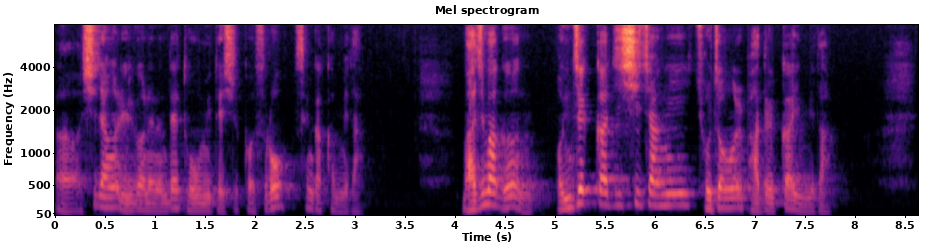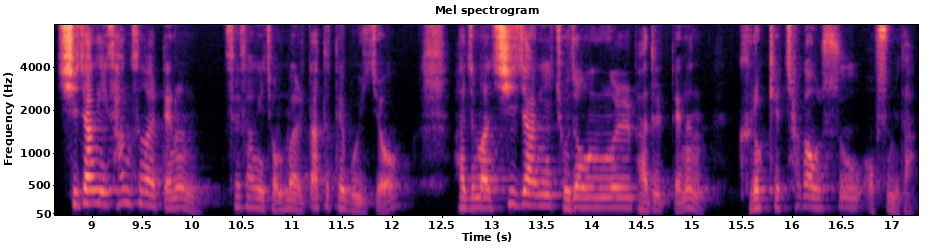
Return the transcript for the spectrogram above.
어, 시장을 읽어내는데 도움이 되실 것으로 생각합니다. 마지막은 언제까지 시장이 조정을 받을까입니다. 시장이 상승할 때는 세상이 정말 따뜻해 보이죠. 하지만 시장이 조정을 받을 때는 그렇게 차가울 수 없습니다.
